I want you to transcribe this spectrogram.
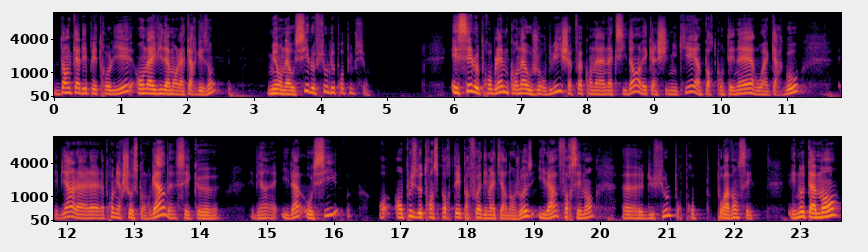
dans le cas des pétroliers, on a évidemment la cargaison, mais on a aussi le fuel de propulsion. Et c'est le problème qu'on a aujourd'hui, chaque fois qu'on a un accident avec un chimiquier, un porte-container ou un cargo, eh bien, la, la première chose qu'on regarde, c'est que, eh bien, il a aussi en plus de transporter parfois des matières dangereuses, il a forcément euh, du fuel pour, avancer. Et notamment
